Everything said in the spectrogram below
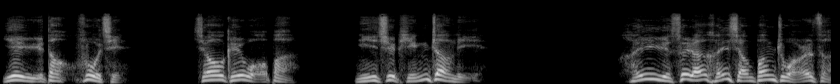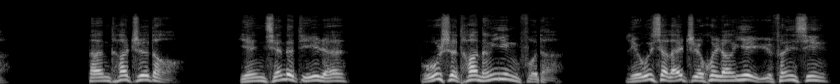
夜雨道：“父亲，交给我吧，你去屏障里。”黑羽虽然很想帮助儿子，但他知道眼前的敌人不是他能应付的，留下来只会让夜雨分心，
